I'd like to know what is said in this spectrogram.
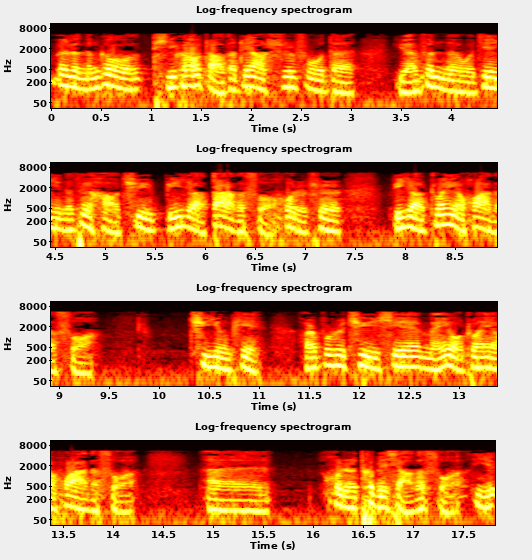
为了能够提高找到这样师傅的缘分呢，我建议呢最好去比较大的所或者是比较专业化的所去应聘，而不是去一些没有专业化的所，呃。或者特别小的所，一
